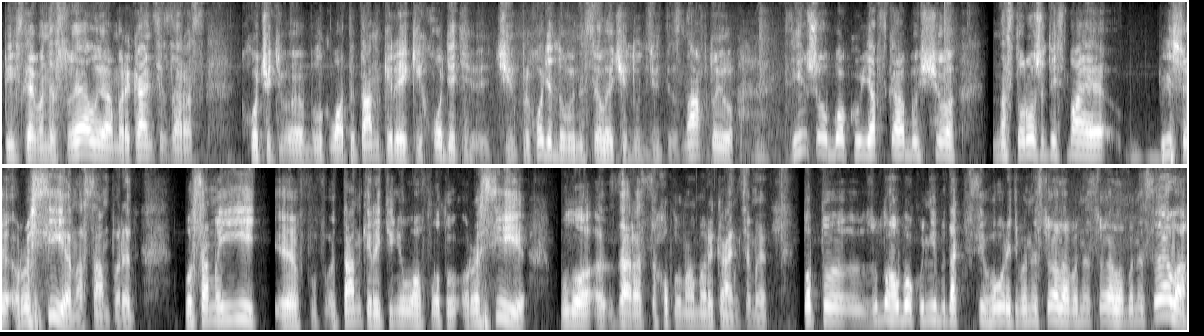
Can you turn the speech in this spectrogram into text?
після Венесуели. Американці зараз хочуть е, блокувати танкери, які ходять е, чи приходять до Венесуели, чи йдуть звідти з нафтою. З іншого боку, я б сказав, що насторожитись має більше Росія насамперед, бо саме її е, танкери тіньового флоту Росії було зараз захоплено американцями. Тобто, з одного боку, ніби так всі говорять Венесуела, Венесуела, Венесуела,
